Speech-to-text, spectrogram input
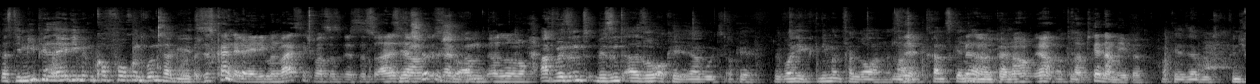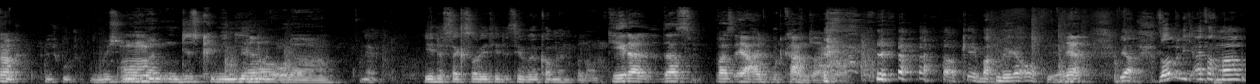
dass die Meeple Lady mit dem Kopf hoch und runter geht. Das ist keine Lady, man weiß nicht, was das ist. Das ist alles Ja, stimmt ist kommt, also Ach, wir sind, wir sind also, okay, ja gut, okay. Wir wollen hier niemanden vergrauen. Das ist Nee. Transgender. ja, Meeple. genau, ja, Okay. Transgender-Meeple. okay, sehr gut. Finde ich Ja. gut. Finde ich gut. Wir möchten niemanden diskriminieren Genau. oder. Nee. Jede Sexualität ist hier willkommen. Genau. Jeder das, was er halt gut kann, sagen wir. Okay, machen wir ja auch hier. Ja. Ja, sollen wir nicht einfach mal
